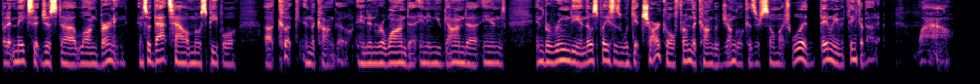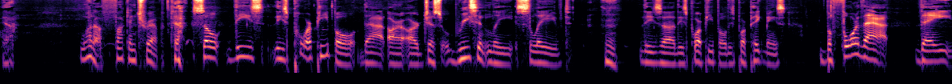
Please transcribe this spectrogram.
but it makes it just uh, long burning. And so that's how most people uh, cook in the Congo and in Rwanda and in Uganda and in Burundi and those places will get charcoal from the Congo jungle because there's so much wood they don't even think about it. Wow. Yeah. What a fucking trip. so these these poor people that are are just recently slaved. Hmm. These uh, these poor people, these poor pygmies. Before that, they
